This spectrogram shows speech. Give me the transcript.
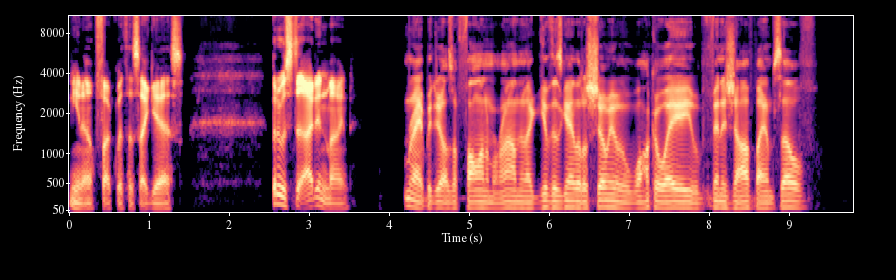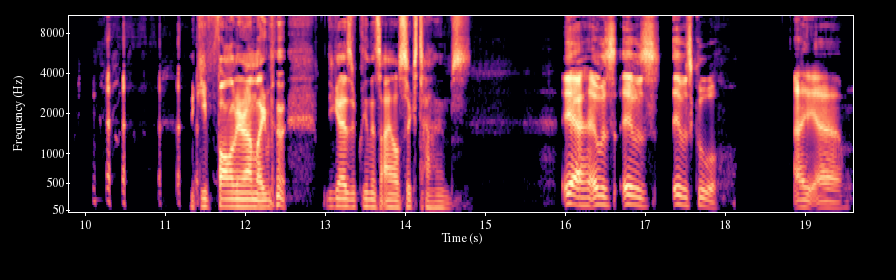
you know fuck with us, I guess. But it was still I didn't mind. Right, but you're also following him around. They're like, give this guy a little show. He'll walk away, he'll finish off by himself. you keep following me around like, you guys have cleaned this aisle six times. Yeah, it was it was it was cool. I um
